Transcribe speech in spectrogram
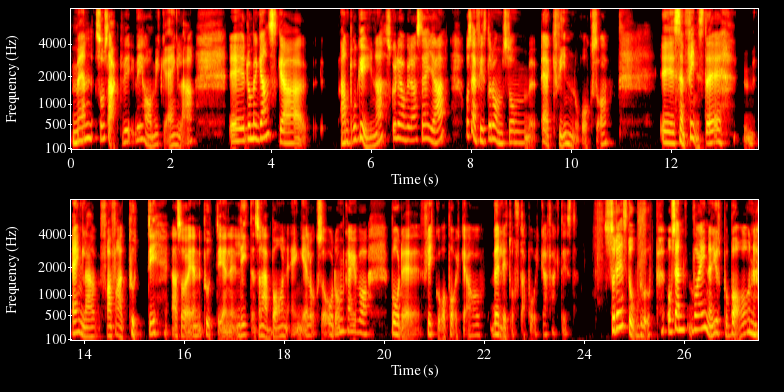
Men som sagt, vi, vi har mycket änglar. Eh, de är ganska androgyna skulle jag vilja säga. Och sen finns det de som är kvinnor också. Eh, sen finns det änglar, framförallt putti, alltså en putti, en liten sån här barnängel också. Och de kan ju vara både flickor och pojkar och väldigt ofta pojkar faktiskt. Så det är en stor grupp. Och sen var jag inne just på barn,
